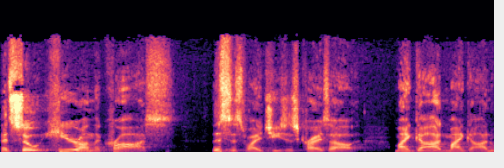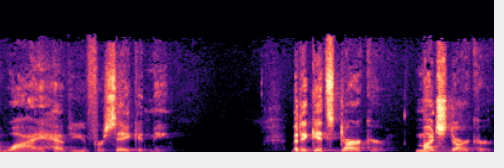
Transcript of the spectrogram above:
And so here on the cross, this is why Jesus cries out, My God, my God, why have you forsaken me? But it gets darker, much darker.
